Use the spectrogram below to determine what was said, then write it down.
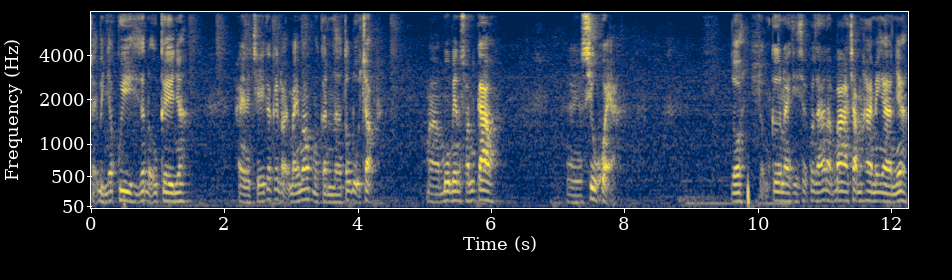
Chạy bình ắc quy thì rất là ok nhá. Hay là chế các cái loại máy móc mà cần à, tốc độ chậm mà mô men xoắn cao siêu khỏe. Rồi động cơ này thì sẽ có giá là 320 ngàn nhá.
